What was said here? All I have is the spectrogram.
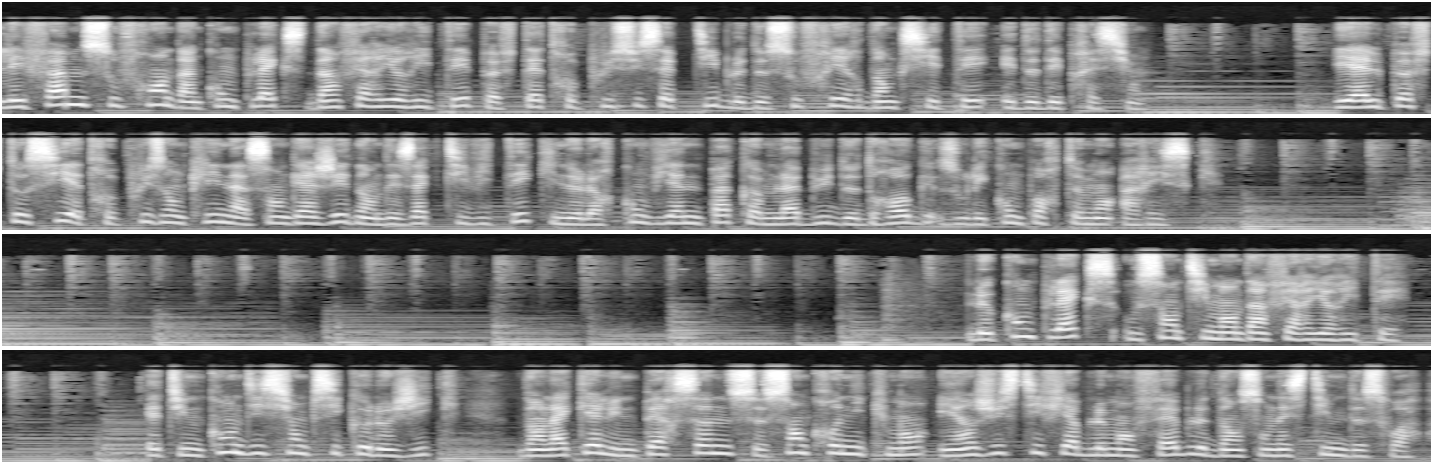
Les femmes souffrant d'un complexe d'infériorité peuvent être plus susceptibles de souffrir d'anxiété et de dépression. Et elles peuvent aussi être plus enclines à s'engager dans des activités qui ne leur conviennent pas comme l'abus de drogues ou les comportements à risque. Le complexe ou sentiment d'infériorité est une condition psychologique dans laquelle une personne se sent chroniquement et injustifiablement faible dans son estime de soi.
